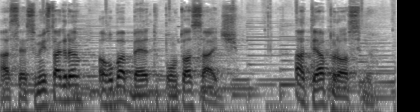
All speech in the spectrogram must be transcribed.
acesse o meu Instagram, beto.assad. Até a próxima!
